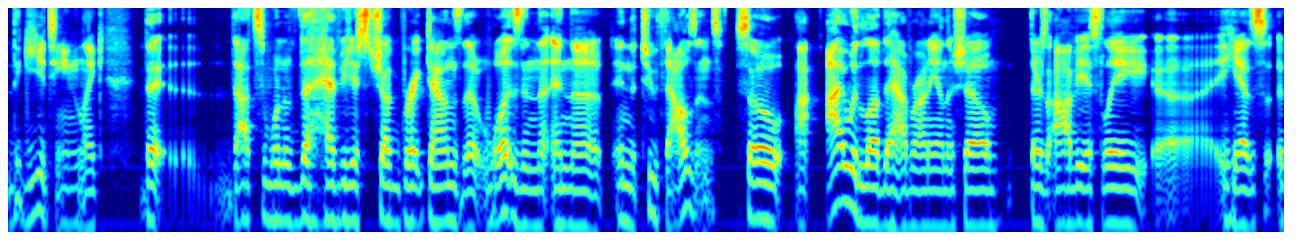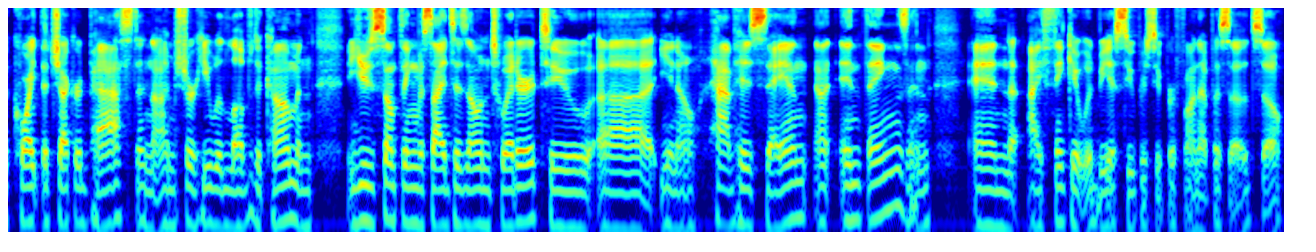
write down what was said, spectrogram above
The Guillotine like the that's one of the heaviest chug breakdowns that was in the in the in the 2000s. So I, I would love to have Ronnie on the show there's obviously uh, he has quite the checkered past, and I'm sure he would love to come and use something besides his own Twitter to uh, you know have his say in uh, in things, and and I think it would be a super super fun episode. So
